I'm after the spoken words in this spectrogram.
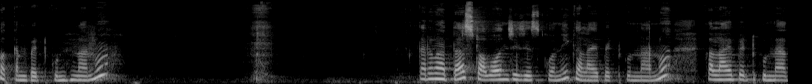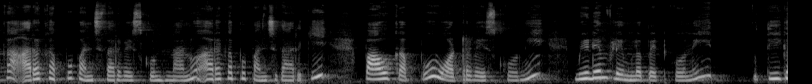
పక్కన పెట్టుకుంటున్నాను. తర్వాత స్టవ్ ఆన్ చేసేసుకొని కళాయి పెట్టుకున్నాను. కళాయి పెట్టుకున్నాక అరకప్పు పంచదార వేసుకుంటున్నాను. అరకప్పు పంచదారకి పావు కప్పు వాటర్ వేసుకొని మీడియం ఫ్లేమ్లో పెట్టుకొని తీగ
